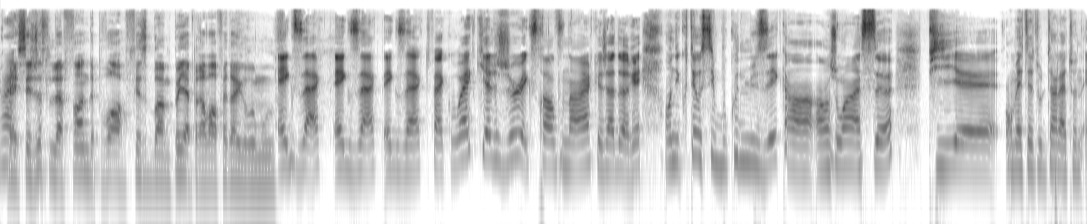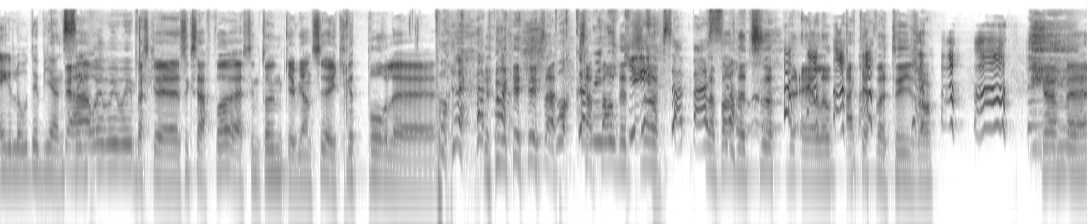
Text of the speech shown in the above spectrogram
Ouais. ben, c'est juste le fun de pouvoir fist bumper après avoir fait un gros move. Exact, exact, exact. Fait que ouais, quel jeu extraordinaire que j'adorais. On écoutait aussi beaucoup de musique en, en jouant à ça. Puis euh, on mettait tout le temps la tune Halo de Beyoncé. Ah oui, oui, oui, parce que ceux qui savent pas, euh, c'est une tune que Beyoncé a écrite pour le... Pour la- Oui, ça, pour ça parle de communiquer ça. sa passion. Ça parle de ça, de Halo, à capoter, genre. Comme euh,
